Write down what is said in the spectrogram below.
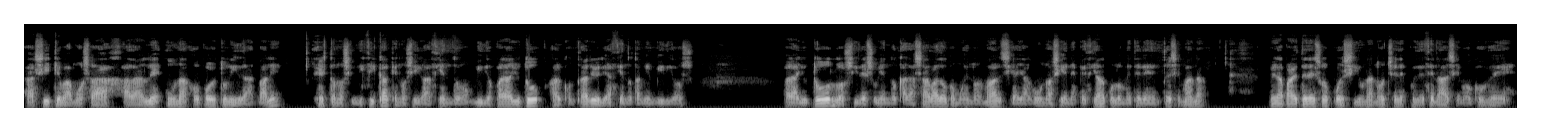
Así que vamos a, darle una oportunidad, ¿vale? Esto no significa que no siga haciendo vídeos para YouTube, al contrario, iré haciendo también vídeos para YouTube, los iré subiendo cada sábado como es normal, si hay alguno así en especial, pues los meteré entre semana. Pero aparte de eso, pues si una noche después de cenar se me ocurre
